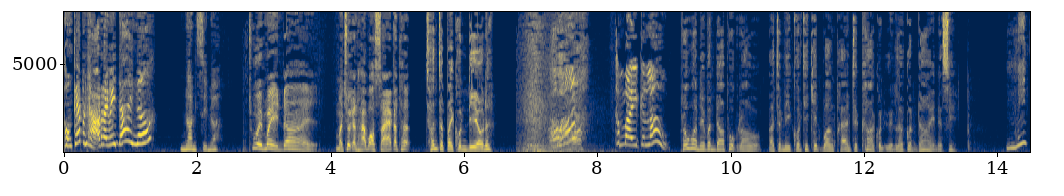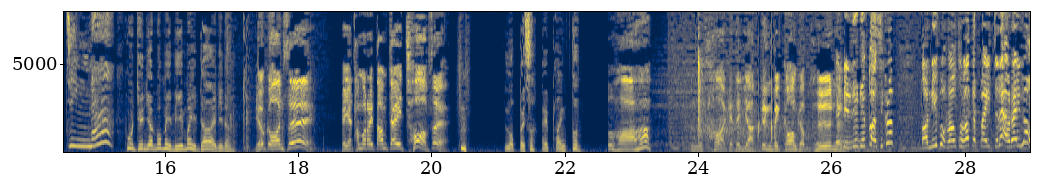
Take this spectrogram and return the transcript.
คงแก้ปัญหาอะไรไม่ได้เนอะนั่นสินะ ช่วยไม่ได้ มาช่วยกันหาเบาะแสกันเถอะ ฉันจะไปคนเดียวนะทำไม กันเล่า เพราะว่าในบรรดาพวกเราอาจจะมีคนที่คิดวางแผนจะฆ่าคนอื่นแล้วก็ได้นะสิ ไม่จริงนะ พูดยืนยันว่าไม่มีไม่ได้นี่นะ เดี๋ยวก่อนสิแกอย่าทำอะไรตามใจชอบสิหลบไปซะไอ้แพลงก์ต้นหาดูท่าแกจะอยากกลิ้งไปกองกับพื้นเดี๋ยวเดี๋ยวเดี๋ยวก่อนสิครับ ตอนนี้พวกเราทะเลาะกันไปจะได้อะไรเล่า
